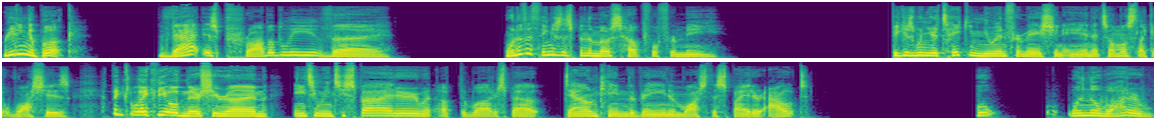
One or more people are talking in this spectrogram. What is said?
Reading a book. That is probably the one of the things that's been the most helpful for me. Because when you're taking new information in, it's almost like it washes like like the old nursery rhyme, Eensy weensy spider went up the water spout, down came the rain and washed the spider out. When the water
